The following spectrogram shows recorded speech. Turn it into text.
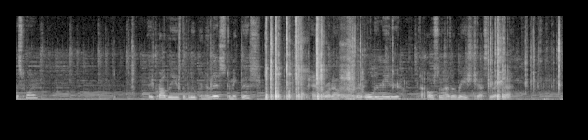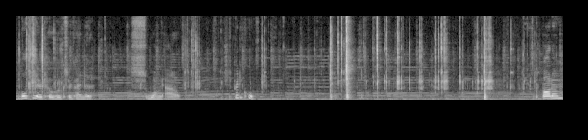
this one. They probably used the blueprint of this to make this, and brought out another older mater that also has a raised chassis like that. Both of their tow hooks are kind of swung out, which is pretty cool. Bottom.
